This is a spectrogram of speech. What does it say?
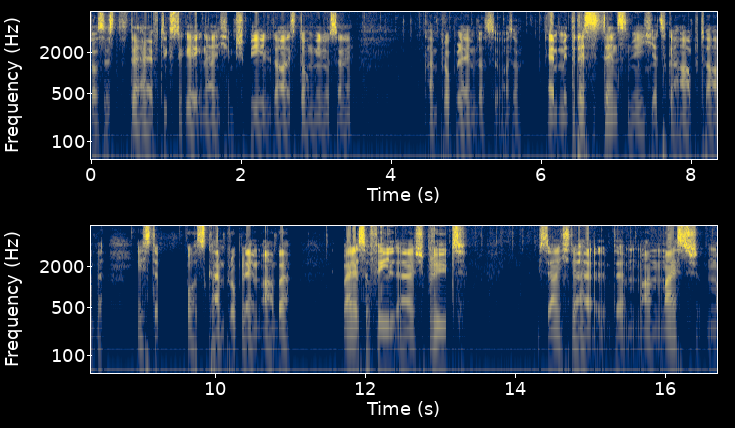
Das ist der heftigste Gegner eigentlich im Spiel. Da ist Dominus eine, kein Problem dazu. Also äh, mit Resistenzen, wie ich jetzt gehabt habe, ist der Boss kein Problem. Aber weil er so viel äh, sprüht, ist eigentlich der, der am meisten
